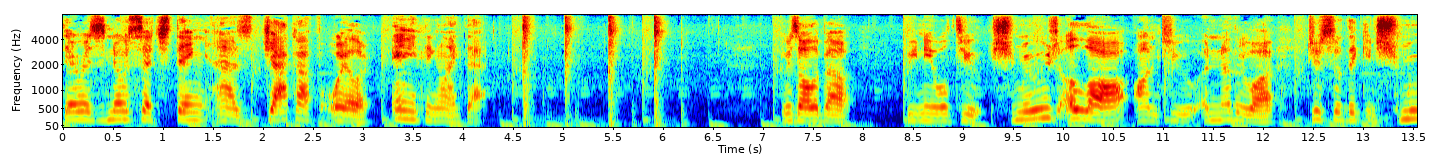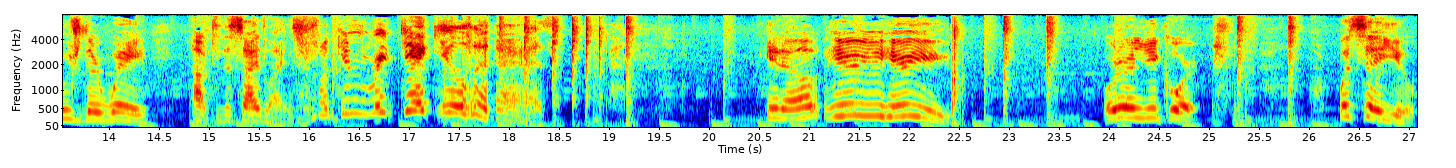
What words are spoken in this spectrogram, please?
There was no such thing as jack off oil or anything like that. It was all about being able to schmooze a law onto another law just so they can schmooze their way out to the sidelines. Fucking ridiculous! You know, hear you, hear you. Order in ye court. what say you?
